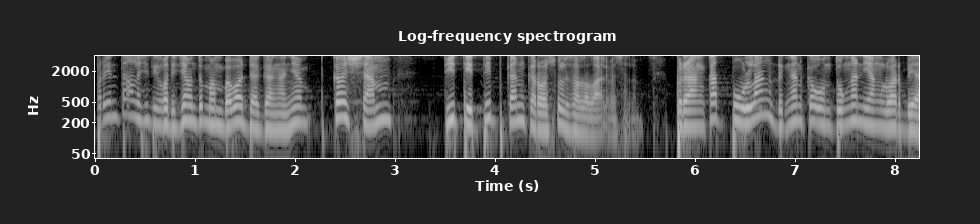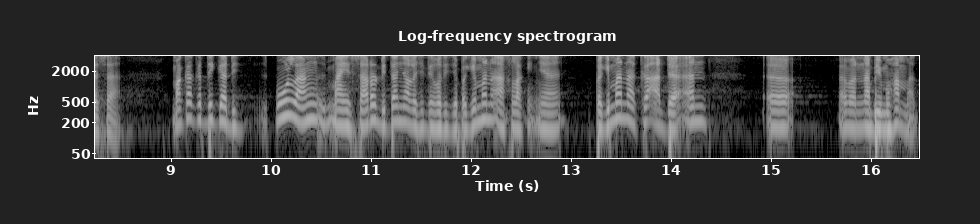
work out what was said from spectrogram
perintah oleh Siti Khadijah untuk membawa dagangannya ke Syam dititipkan ke Rasul Wasallam. Berangkat pulang dengan keuntungan yang luar biasa. Maka ketika di, pulang, Maisaro ditanya oleh Siti Khadijah, bagaimana akhlaknya, bagaimana keadaan uh, Nabi Muhammad.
